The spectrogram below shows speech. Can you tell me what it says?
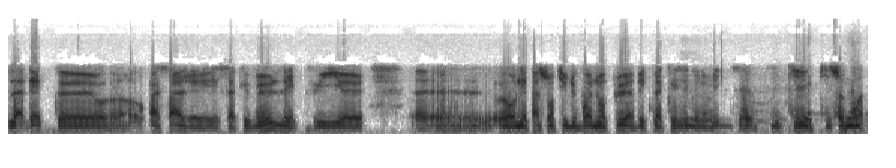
la dette au passage s'accumule et puis on n'est pas sorti du bois non plus avec la crise hmm. économique qui, qui, se pointe.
